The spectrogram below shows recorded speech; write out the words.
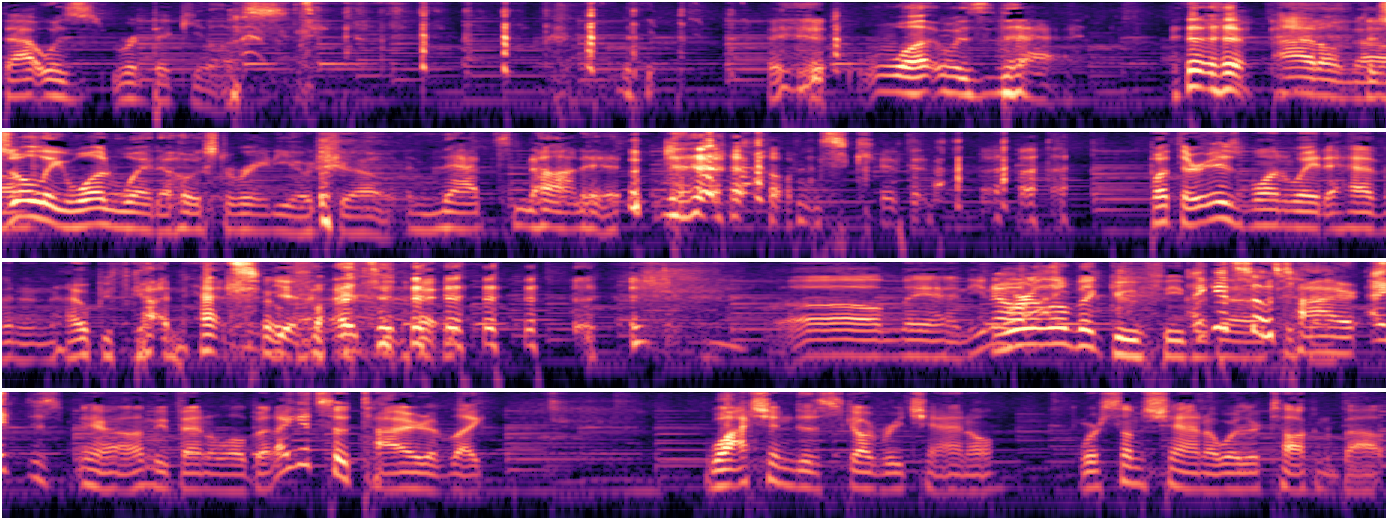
That was ridiculous. what was that? I don't know. There's only one way to host a radio show, and that's not it. I'm just kidding. But there is one way to heaven, and I hope you've gotten that so Yeah. far today. oh man, you know We're a little I- bit goofy. But I get so that's okay. tired. I just yeah. Let me vent a little bit. I get so tired of like watching the Discovery Channel, or some channel where they're talking about.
